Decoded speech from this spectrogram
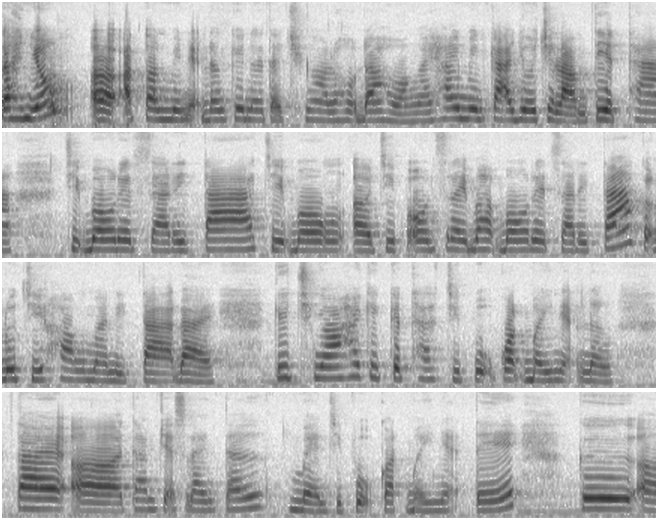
តែខ្ញុំអត់តមានអ្នកដឹងគេនៅតែឆ្ងល់រហូតដល់រងថ្ងៃហើយមានការយកច្រឡំទៀតថាជីបងរេតសារីតាជីបងជីប្អូនស្រីរបស់បងរេតសារីតាក៏ដូចជាហងម៉ានីតាដែរគេឆ្ងល់ហើយគេគិតថាជីពួកគាត់3នាក់ហ្នឹងតែតាមជាក់ស្ដែងទៅមិនមែនជីពួកគាត់3នាក់ទេគឺអឺ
